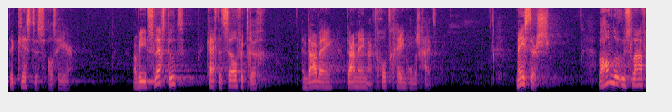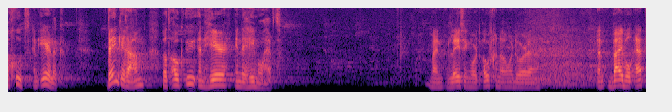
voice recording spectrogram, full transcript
de Christus als Heer. Maar wie iets slechts doet, krijgt het zelf weer terug. En daarbij, daarmee maakt God geen onderscheid. Meesters, behandel uw slaven goed en eerlijk. Denk eraan dat ook u een Heer in de hemel hebt. Mijn lezing wordt overgenomen door uh, een Bijbel-app.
